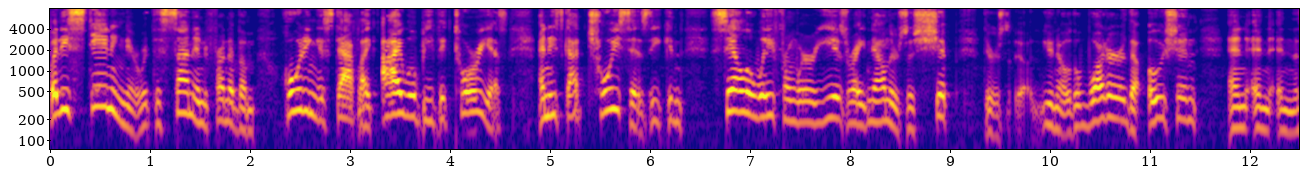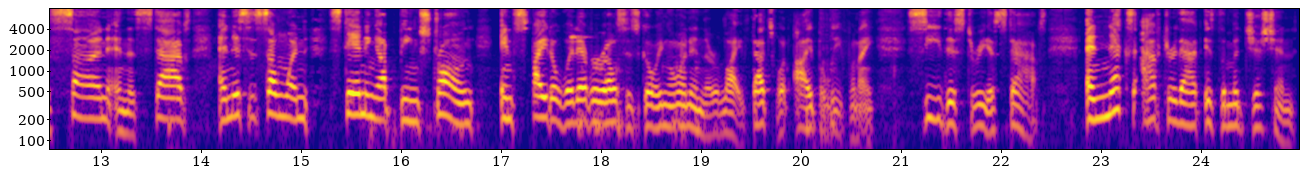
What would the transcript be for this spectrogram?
But he's standing there with the sun in front of him, holding his staff like, I will be victorious. And he's got choices. He can sail away from where he is right now. There's a ship, there's, uh, you know, the water, the ocean, and, and, and the sun and the staffs. And this is someone standing up, being strong in spite of whatever else is going on in their life. That's what I believe when I see this three of staffs. And next after that is the magician.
